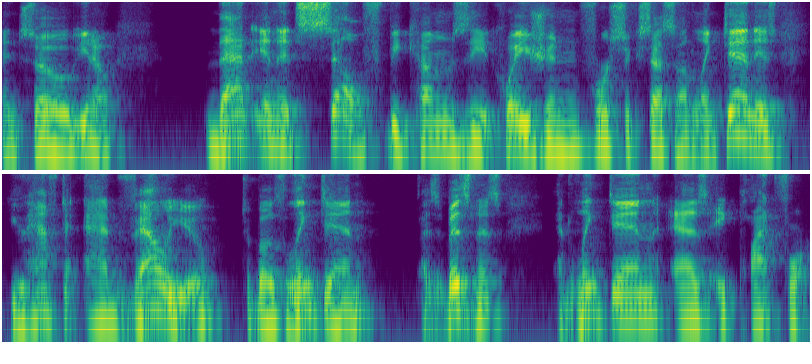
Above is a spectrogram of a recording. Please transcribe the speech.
And so, you know, that in itself becomes the equation for success on LinkedIn is you have to add value to both LinkedIn as a business and LinkedIn as a platform.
